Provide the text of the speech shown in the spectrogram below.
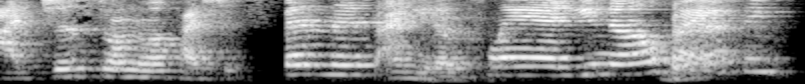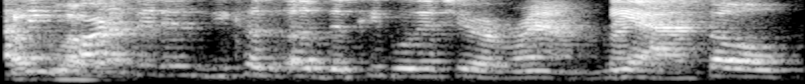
I just don't know if I should spend this. I need Yeah. a plan, you know? But Like, I think I I think love part of it is because of the people that you're around. Right? Yeah. So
